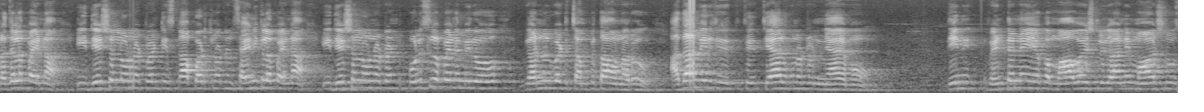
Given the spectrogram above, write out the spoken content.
ప్రజలపైన ఈ దేశంలో ఉన్నటువంటి కాపాడుతున్నటువంటి సైనికులపైన ఈ దేశంలో ఉన్నటువంటి పోలీసులపైన మీరు గన్నులు బట్టి చంపుతా ఉన్నారు. అదా మీరు చేయాల్సినటువంటి న్యాయము. దీని వెంటనే యొక్క మావోయిస్టులు కానీ మావోయిస్టులు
